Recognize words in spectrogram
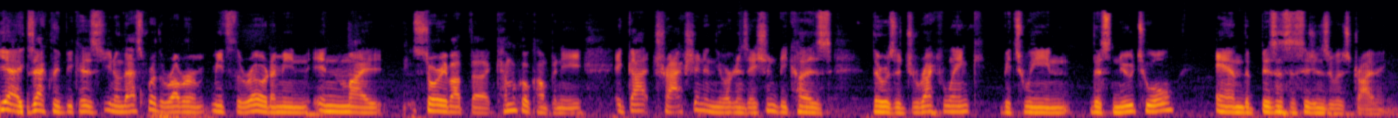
Yeah, exactly because you know that's where the rubber meets the road. I mean, in my story about the chemical company, it got traction in the organization because there was a direct link between this new tool and the business decisions it was driving.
